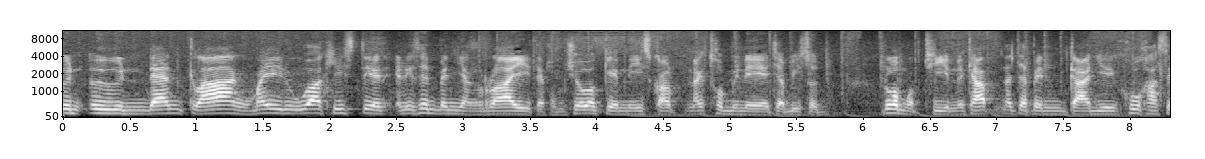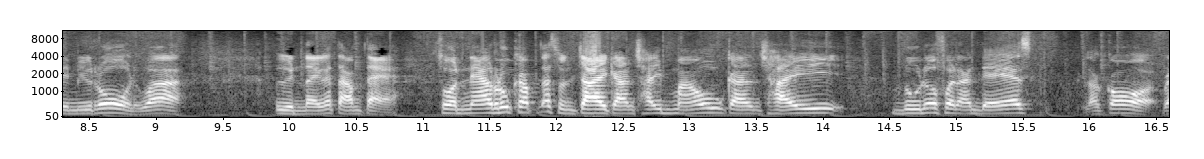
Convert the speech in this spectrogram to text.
อื่นๆ แดนกลางไม่รู้ว่าคริสเตียนเอลิเซนเป็นอย่างไร แต่ผมเชื่อว่าเกมนี้สกอตแม็กโทมิเนจะมีส่วนร่วมกับทีมนะครับ น่าจะเป็นการยืนคู่คาเซมิโร่หรือว่าอื่นใดก็ตามแต่ ส่วนแนวรุกครับน่าสนใจการใช้เมาส์การใช้บรูโน่เฟอร์นันเดส แล้วก็แร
